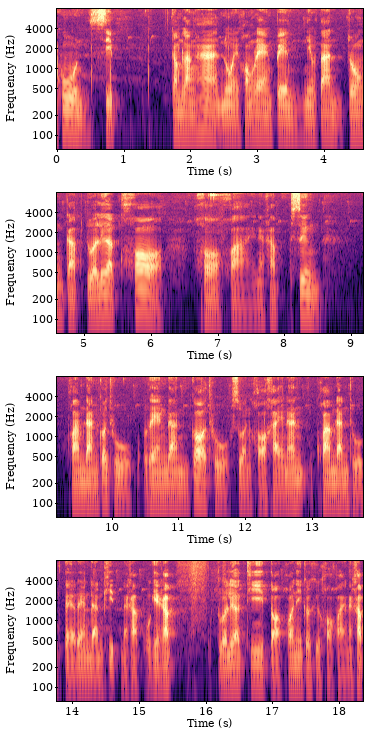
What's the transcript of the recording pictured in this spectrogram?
คูณ 10กำลัง 5 หน่วยของแรงเป็นนิวตัน ตรงกับตัวเลือกข้อ คอควายนะครับ ซึ่งความดันก็ถูกแรงดันก็ถูกส่วนขอไข่นั้น ความดันถูกแต่แรงดันผิดนะครับ โอเคครับ ตัวเลือกที่ตอบข้อนี้ก็คือคอควายนะครับ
